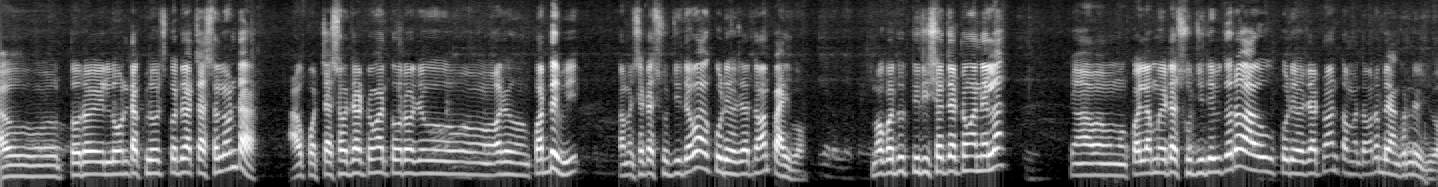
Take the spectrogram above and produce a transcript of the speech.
ଆଉ ତୋର ଏଇ ଲୋନ୍ଟା କ୍ଲୋଜ୍ କରିବା ଚାଷ ଲୋନ୍ଟା ଆଉ ପଚାଶ ହଜାର ଟଙ୍କା ତୋର ଯେଉଁ କରିଦେବି ତୁମେ ସେଇଟା ସୁଝିଦେବ ଆଉ କୋଡ଼ିଏ ହଜାର ଟଙ୍କା ପାଇବ ମୋ କତିରୁ ତିରିଶ ହଜାର ଟଙ୍କା ନେଲା କହିଲା ମୁଁ ଏଇଟା ସୁଝିଦେବି ତୋର ଆଉ କୋଡ଼ିଏ ହଜାର ଟଙ୍କା ତୁମେ ତୁମର ବ୍ୟାଙ୍କରୁ ନେଇଯିବ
